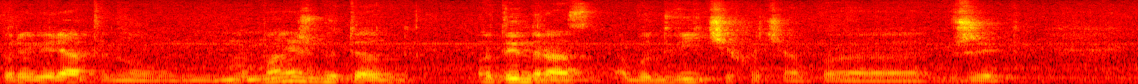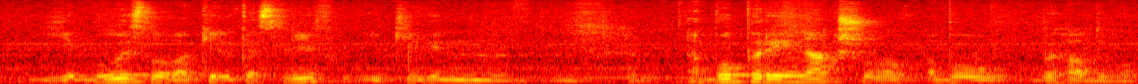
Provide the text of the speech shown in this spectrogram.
перевіряти, ну, маєш бути один раз або двічі хоча б вжити. Є, були слова, кілька слів, які він або переінакшував, або вигадував,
